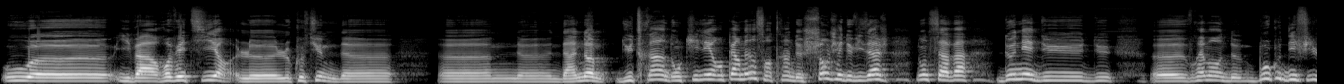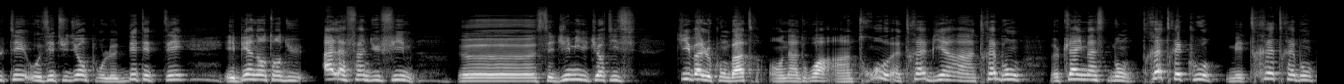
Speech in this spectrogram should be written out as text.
où euh, il va revêtir le, costume d'un homme du train. Donc il est en permanence en train de changer de visage. Donc ça va donner du, du vraiment de beaucoup de difficultés aux étudiants pour le détecter et bien entendu, à la fin du film, euh, c'est Jamie Curtis qui va le combattre. On a droit à un, trop, très bien, un très bon euh, climax, bon, très très court, mais très très bon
